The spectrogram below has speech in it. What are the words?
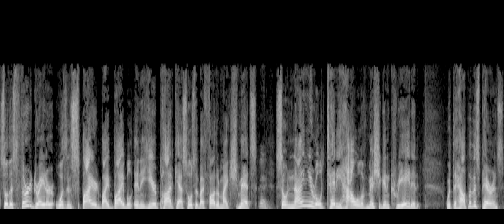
So this third grader was inspired by Bible in a Year podcast hosted by Father Mike Schmitz. Good. So nine-year-old Teddy Howell of Michigan created, with the help of his parents,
